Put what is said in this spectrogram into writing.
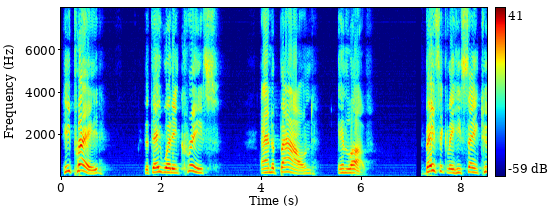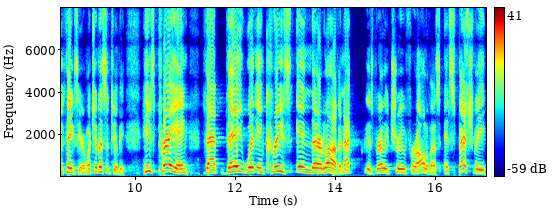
He prayed that they would increase and abound in love. Basically, he's saying two things here. I want you to listen to me. He's praying that they would increase in their love. And that is really true for all of us, especially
